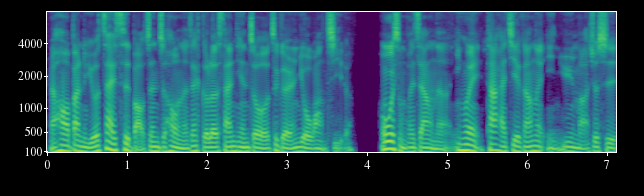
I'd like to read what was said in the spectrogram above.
然后伴侣又再次保证之后呢，在隔了三天之后，这个人又忘记了。为什么会这样呢？因为他还记得刚刚的隐喻嘛，就是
